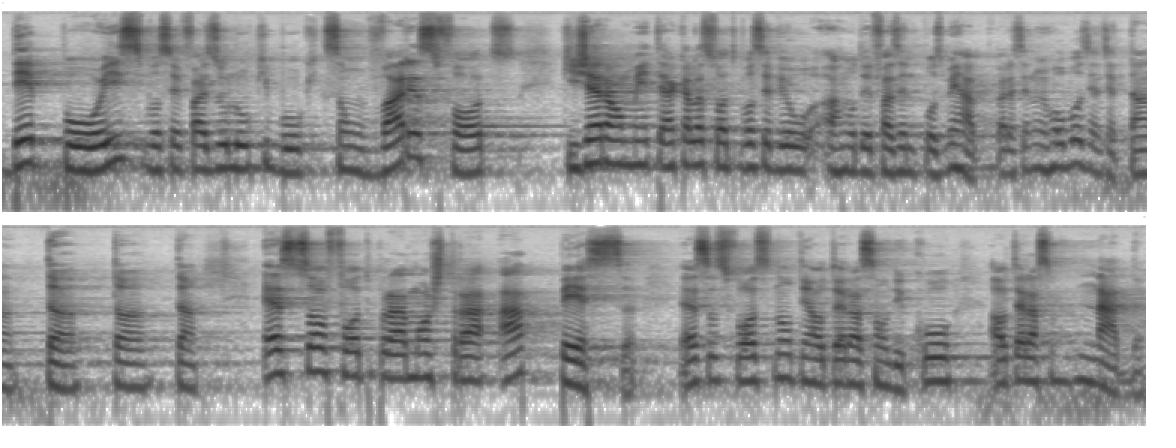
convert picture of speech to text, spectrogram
Depois você faz o lookbook, que são várias fotos, que geralmente é aquelas fotos que você vê o modelo fazendo pose bem rápido, parecendo um robôzinho, assim, tan, tan, tan, tan é só foto para mostrar a peça. Essas fotos não têm alteração de cor, alteração de nada.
